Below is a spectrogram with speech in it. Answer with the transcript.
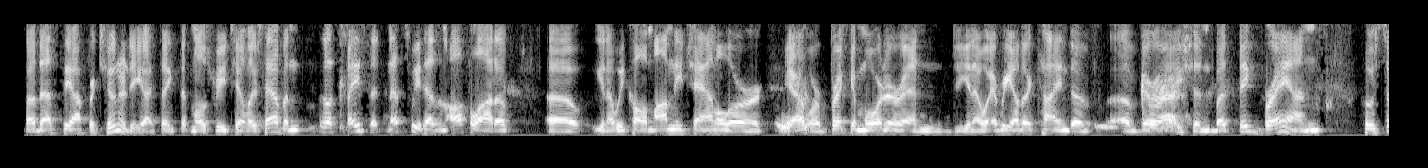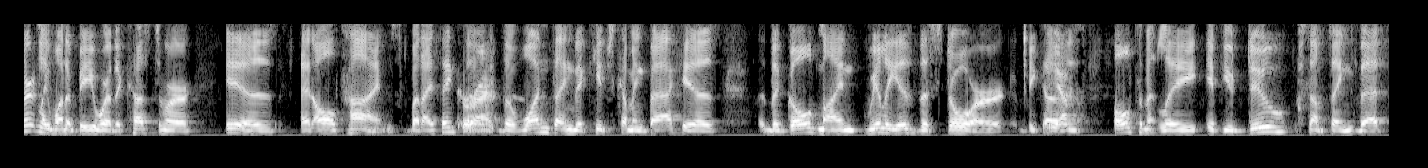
uh, that's the opportunity I think that most retailers have. And let's face it, NetSuite has an awful lot of uh, you know we call them omni-channel or yeah. or brick and mortar, and you know every other kind of, of variation. Correct. But big brands who certainly want to be where the customer is at all times. But I think the, the one thing that keeps coming back is the gold mine really is the store because yeah. ultimately, if you do something that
